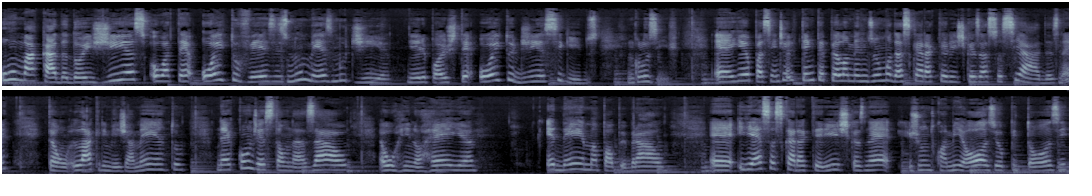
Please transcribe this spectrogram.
uma a cada dois dias ou até oito vezes no mesmo dia. E ele pode ter oito dias seguidos, inclusive. É, e aí o paciente ele tem que ter pelo menos uma das características associadas, né? Então, lacrimejamento, né, congestão nasal, é o rinorreia, edema palpebral, é, e essas características, né, junto com a miose ou pitose,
